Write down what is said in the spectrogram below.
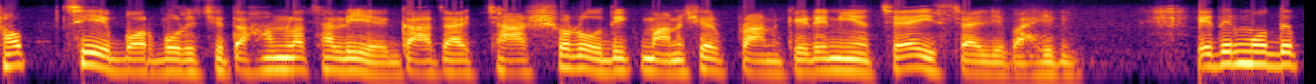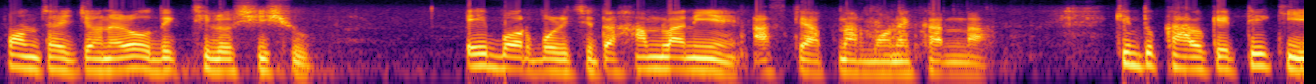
সবচেয়ে বর্বরচিত হামলা চালিয়ে গাজায় চারশোর অধিক মানুষের প্রাণ কেড়ে নিয়েছে ইসরায়েলি বাহিনী। এদের মধ্যে পঞ্চাশ জনেরও অধিক ছিল শিশু। এই বর্বরচিত হামলা নিয়ে আজকে আপনার মনে কান্না। কিন্তু কালকে ঠিকই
